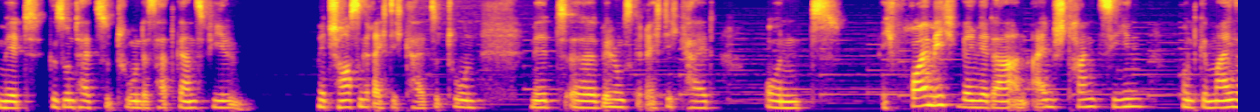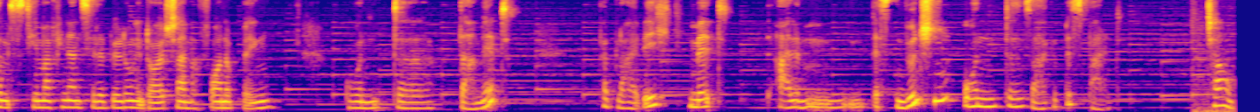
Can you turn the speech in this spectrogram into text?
mit Gesundheit zu tun, das hat ganz viel mit Chancengerechtigkeit zu tun, mit äh, Bildungsgerechtigkeit. Und ich freue mich, wenn wir da an einem Strang ziehen und gemeinsam das Thema finanzielle Bildung in Deutschland nach vorne bringen. Und äh, damit verbleibe ich mit allem besten Wünschen und äh, sage bis bald. Ciao.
